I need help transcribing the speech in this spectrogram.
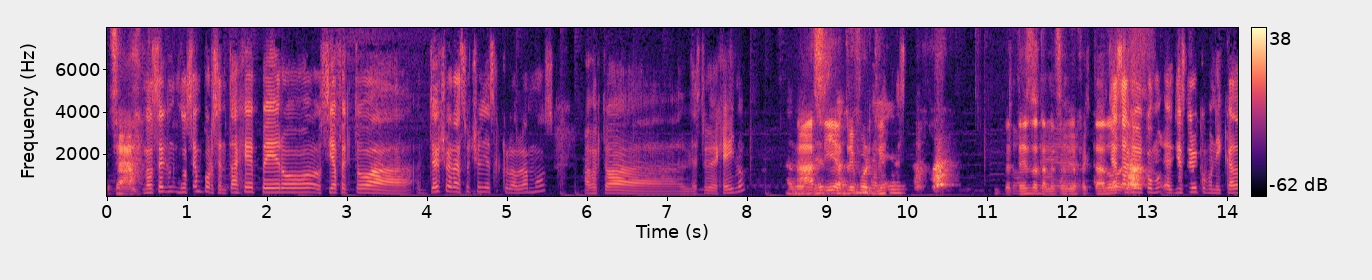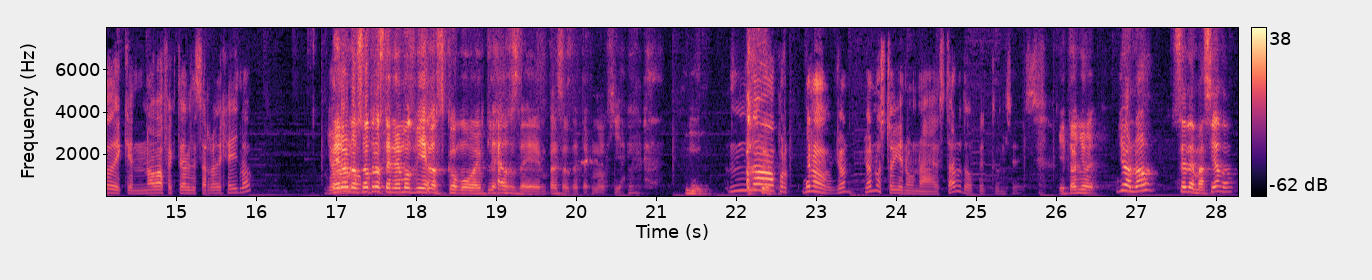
O sea, no sé, no sé en porcentaje, pero sí afectó a. De hecho, era hace 8 días que lo hablamos. Afectó al estudio de Halo. Ah, sí, a 343. también. Bethesda también se vio Entonces, afectado. Ya salió, el ya salió el comunicado de que no va a afectar el desarrollo de Halo. Yo Pero nosotros tenemos miedos como empleados de empresas de tecnología. No, porque, bueno, yo, yo no estoy en una startup, entonces. Y Toño, yo no, sé demasiado.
